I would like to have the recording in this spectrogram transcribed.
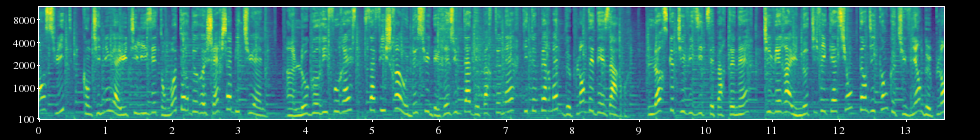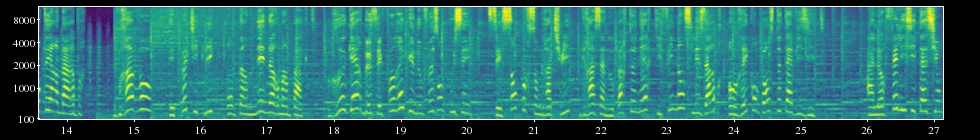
Ensuite, continue à utiliser ton moteur de recherche habituel. Un logo ReForest s'affichera au-dessus des résultats des partenaires qui te permettent de planter des arbres. Lorsque tu visites ces partenaires, tu verras une notification t'indiquant que tu viens de planter un arbre. Bravo Tes petits clics ont un énorme impact. Regarde ces forêts que nous faisons pousser. C'est 100% gratuit grâce à nos partenaires qui financent les arbres en récompense de ta visite. Alors félicitations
